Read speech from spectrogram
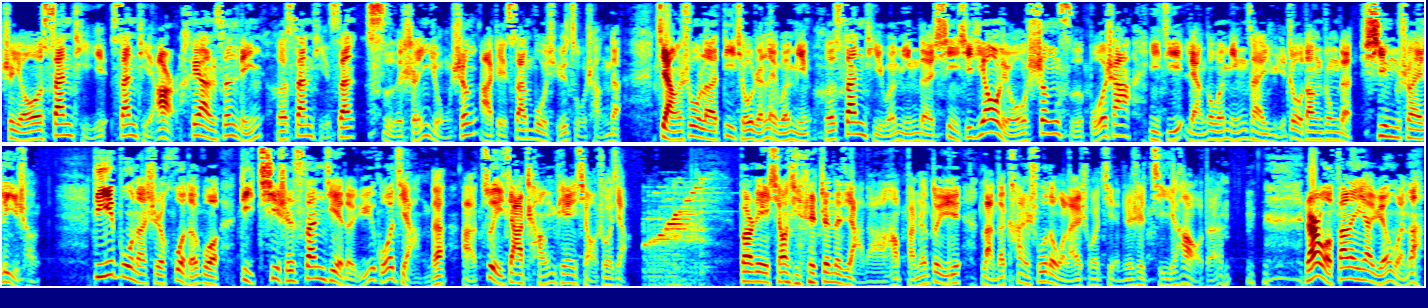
是由《三体》《三体二》《黑暗森林》和《三体三：死神永生》啊这三部曲组成的，讲述了地球人类文明和三体文明的信息交流、生死搏杀，以及两个文明在宇宙当中的兴衰历程。第一部呢是获得过第七十三届的雨果奖的啊最佳长篇小说奖。不知道这消息是真的假的啊？反正对于懒得看书的我来说，简直是极好的。然而我翻了一下原文啊，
